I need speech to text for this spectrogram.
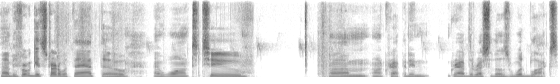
Uh, before we get started with that, though, I want to, um, oh crap, I didn't grab the rest of those wood blocks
